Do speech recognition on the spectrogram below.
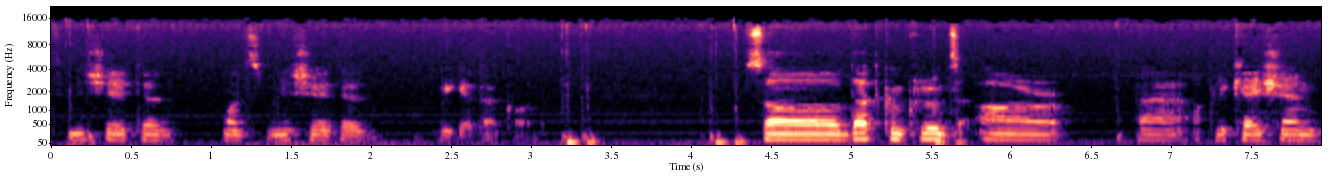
it's initiated. Once initiated, we get that code. So that concludes our uh, application.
